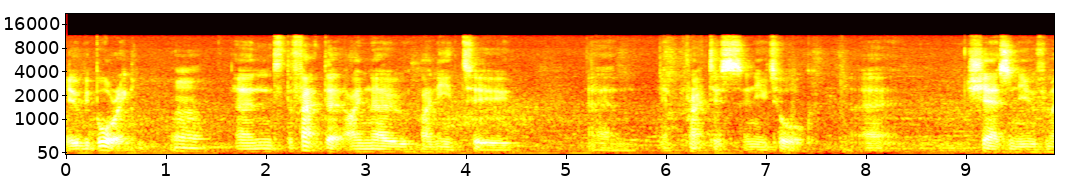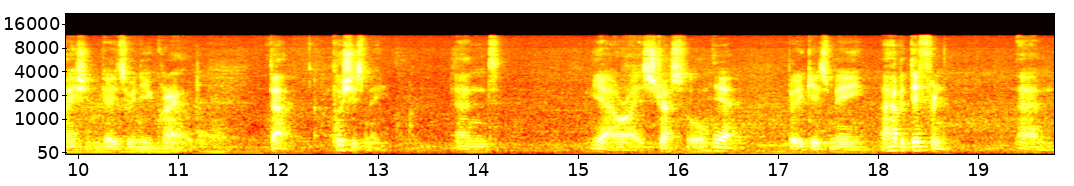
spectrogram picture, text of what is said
it would be boring. Mm. And the fact that I know I need to um, practice a new talk, uh, share some new information, go to a new crowd, that pushes me. And yeah, all right, it's stressful, Yeah. but it gives me. I have a different. Um,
